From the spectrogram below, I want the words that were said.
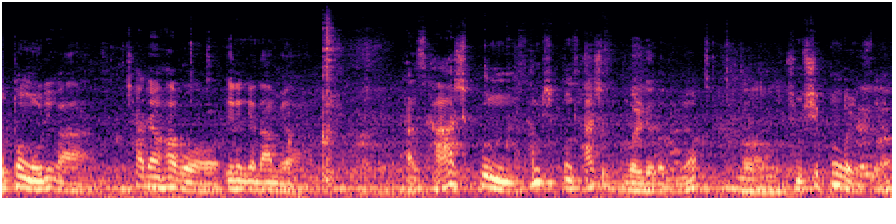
보통 우리가 촬영하고 이런 게 나면 한 40분, 30분, 40분 걸리거든요. 어. 지금 10분 걸렸어요.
